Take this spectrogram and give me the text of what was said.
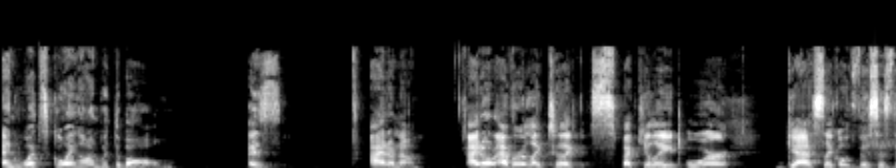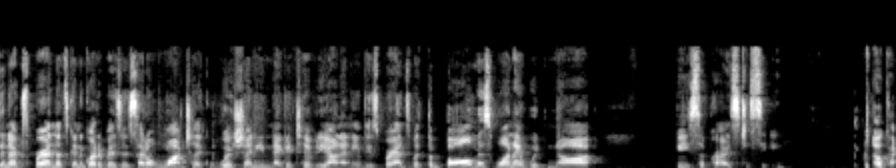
And what's going on with the Balm is, I don't know. I don't ever like to like speculate or guess like, oh, this is the next brand that's going to go out of business. I don't want to like wish any negativity on any of these brands, but the Balm is one I would not be surprised to see. Okay,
